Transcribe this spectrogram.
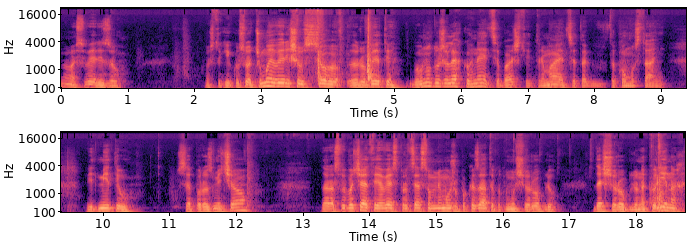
Ну, ось вирізав ось такий кусок. Чому я вирішив з цього робити? Бо воно дуже легко гнеться, бачите, тримається так в такому стані. Відмітив, все порозмічав. Зараз, вибачайте, я весь процес вам не можу показати, тому що роблю дещо роблю на колінах.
